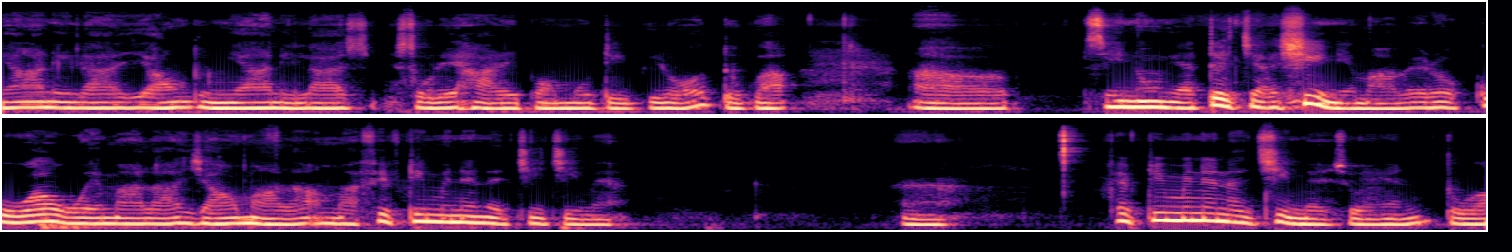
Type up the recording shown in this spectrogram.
များနေလားရောင်းသူများနေလားဆိုတဲ့ဟာတွေပေါ်မူတည်ပြီးတော့သူကအာဈေးနှုန်းတွေကတက်ကြရှိနေမှာပဲတော့ကိုကဝယ်မှာလားရောင်းမှာလားအမှ50 minute နဲ့ကြည့်ကြည့်မယ်အမ်50 minute နဲ့ကြည့်မယ်ဆိုရင်သူက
